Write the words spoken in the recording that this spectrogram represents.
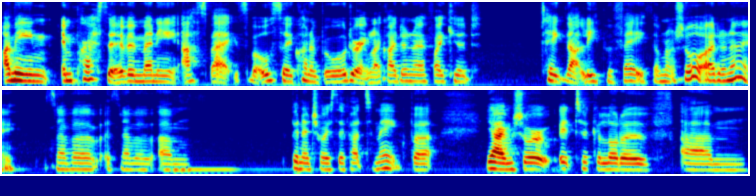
i mean impressive in many aspects but also kind of bewildering like i don't know if i could take that leap of faith i'm not sure i don't know it's never it's never um, been a choice they've had to make. But yeah, I'm sure it took a lot of um,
